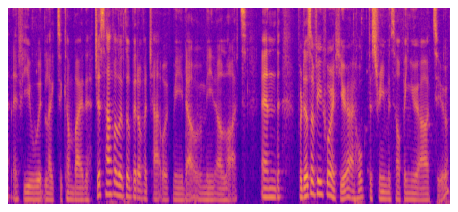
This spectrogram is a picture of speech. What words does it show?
And if you would like to come by to just have a little bit of a chat with me, that would mean a lot. And for those of you who are here, I hope the stream is helping you out too.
